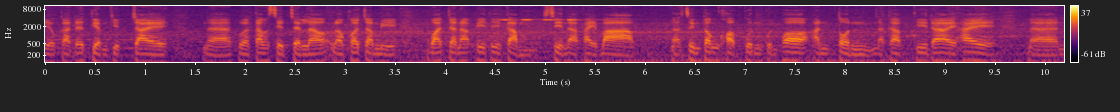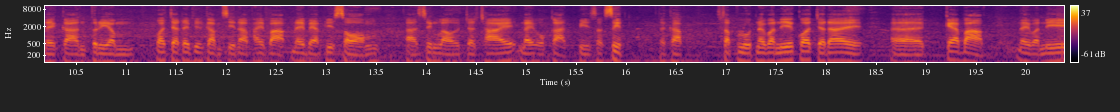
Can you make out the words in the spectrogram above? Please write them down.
มีโอกาสได้เตรียมจิตใจ นะเมื่อตั้งศีลเสร็จแล้วเราก็จะมีวัจนพิธีกรรมศีลอภัยบาปนะซึ่งต้องขอบคุณคุณพ่ออันตนนะครับที่ได้ให้นะในการเตรียมว่าจะได้พิธีกรรมศีลอภัยบาปในแบบที่2อ่าซึ่งเราจะใช้ในโอกาสปีศักดิ์สิทธิ์นะครับสับปรุษในวันนี้ก็จะได้แก้บาปในวันนี้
